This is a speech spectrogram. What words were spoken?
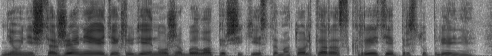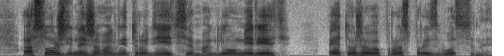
Не уничтожение этих людей нужно было оперчекистам, а только раскрытие преступлений. Осужденные же могли трудиться, могли умереть. Это уже вопрос производственный.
